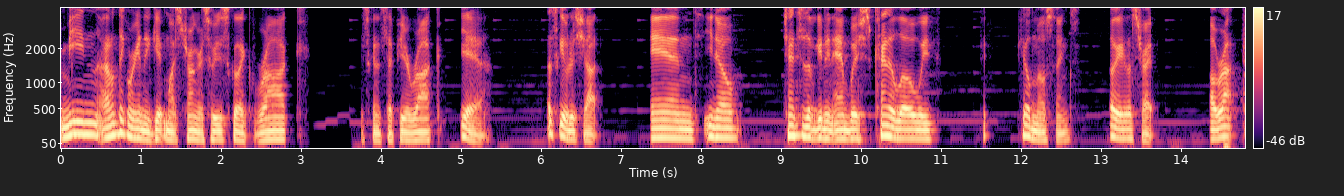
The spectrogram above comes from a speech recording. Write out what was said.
I mean, I don't think we're going to get much stronger. So we just go like rock. Just going to step here, rock. Yeah. Let's give it a shot. And, you know, chances of getting ambushed kind of low. We've killed most things. Okay, let's try it. A rock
